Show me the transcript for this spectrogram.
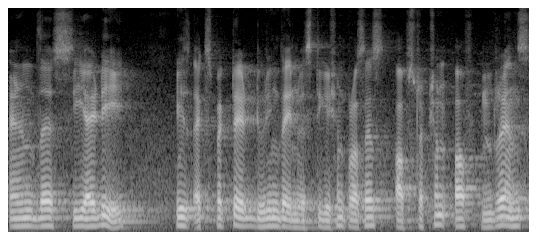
and the CID, is expected during the investigation process. Obstruction of hindrance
